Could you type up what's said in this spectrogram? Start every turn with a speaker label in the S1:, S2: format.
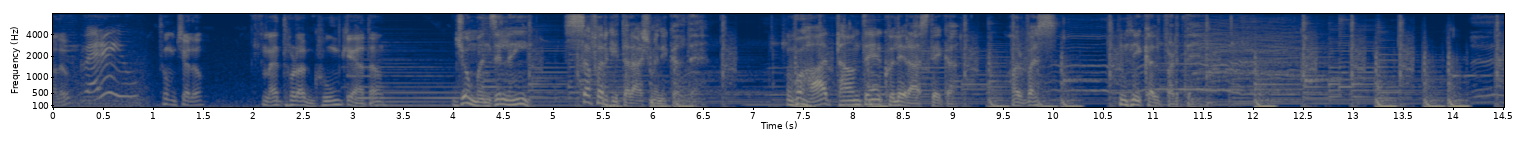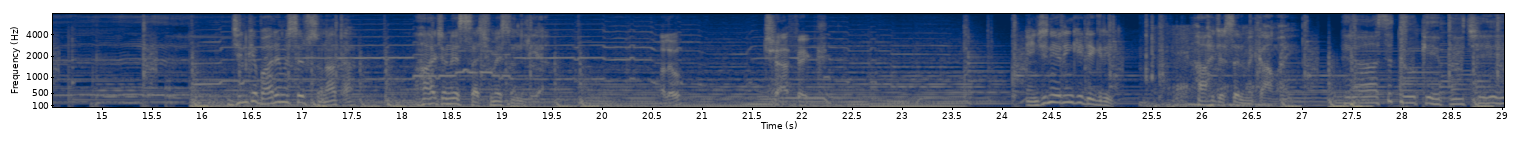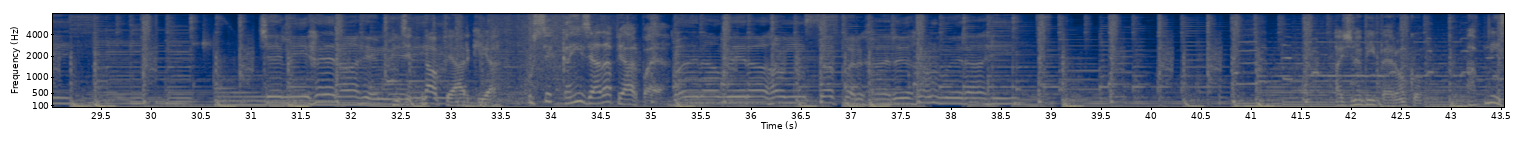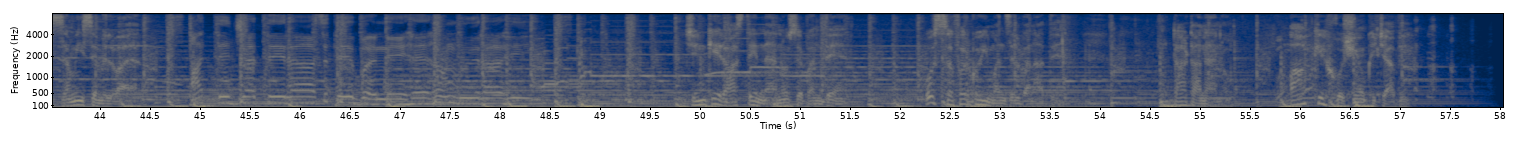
S1: Hello
S2: where are you
S1: तुम चलो। मैं थोड़ा घूम के आता हूँ।
S3: जो मंजिल नहीं सफ़र की तलाश में निकलते हैं। वो हाथ थामते हैं खुले रास्ते का और बस निकल पड़ते हैं। जिनके बारे में सिर्फ़ सुना था आज उन्हें सच में सुन लिया।
S1: हेलो ट्रैफ़िक
S3: इंजीनियरिंग की डिग्री। आज असल में काम आई।
S4: रास्तों के पीछे चली है राहें में
S3: जितना प्यार किया उससे कहीं ज़्यादा प्यार पाया।
S4: बना मेरा हम सफ़र हर हम राही।
S3: अजनबी पैरों को अपनी जमी से मिलवाया।
S4: आते जाते रास्ते बने हैं हम राही।
S3: जिनके रास्ते नैनो से बनते हैं उस सफ़र को ही मंजिल बनाते हैं। टाटा नैनो आपके खुशियों की चाबी।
